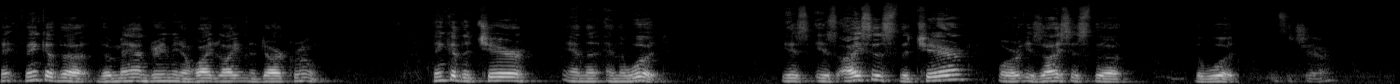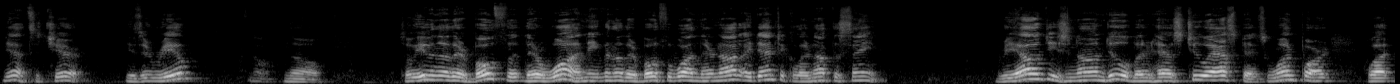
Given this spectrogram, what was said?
Th- Think of the, the man dreaming of white light in a dark room. Think of the chair and the, and the wood. Is, is Isis the chair or is Isis the, the wood? It's a chair? Yeah, it's a chair. Is it real? No. No. So even though they're both they're one, even though they're both the one, they're not identical. They're not the same. Reality is non-dual, but it has two aspects. One part, what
